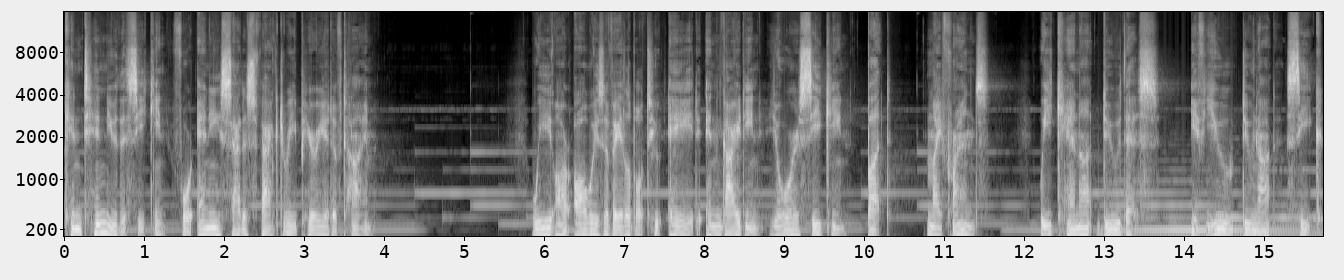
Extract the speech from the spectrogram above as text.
continue the seeking for any satisfactory period of time. We are always available to aid in guiding your seeking, but, my friends, we cannot do this if you do not seek.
